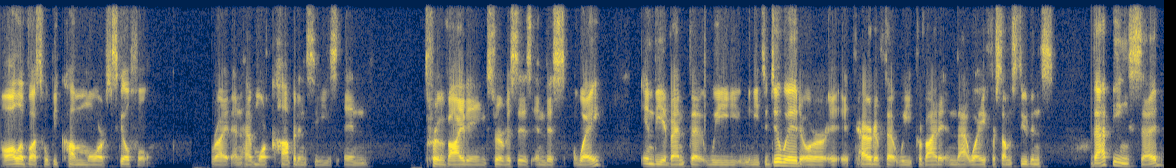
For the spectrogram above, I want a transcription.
all of us will become more skillful right, and have more competencies in providing services in this way in the event that we, we need to do it or it's imperative that we provide it in that way for some students. That being said,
